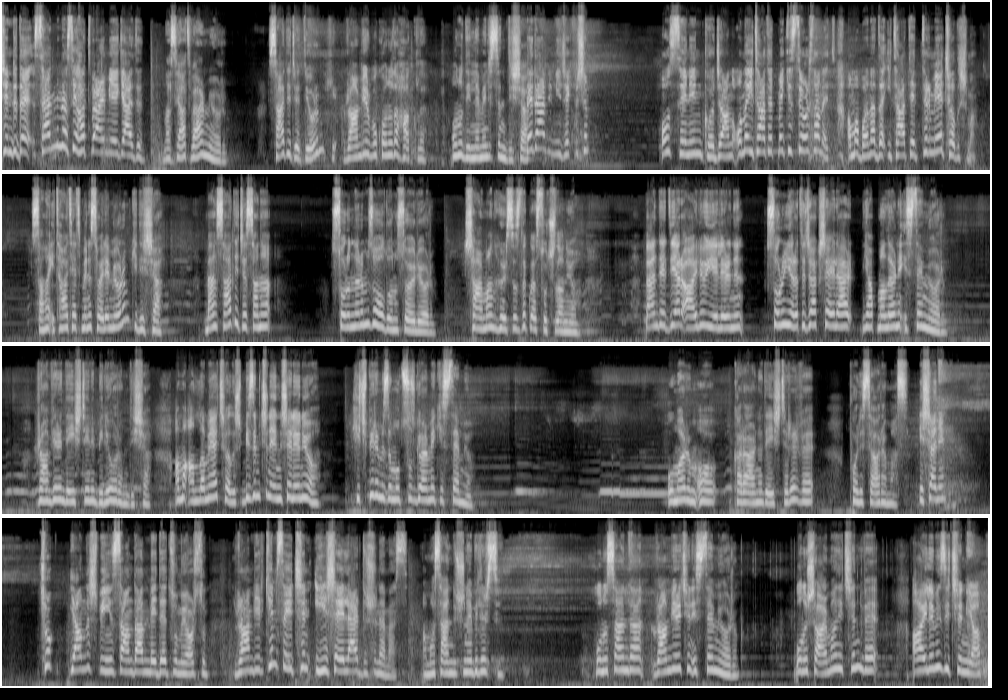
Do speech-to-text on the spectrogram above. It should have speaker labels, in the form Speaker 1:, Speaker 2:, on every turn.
Speaker 1: Şimdi de sen mi nasihat vermeye geldin?
Speaker 2: Nasihat vermiyorum. Sadece diyorum ki Ranvir bu konuda haklı. Onu dinlemelisin Dişa.
Speaker 1: Neden dinleyecekmişim? O senin kocan. Ona itaat etmek istiyorsan et. Ama bana da itaat ettirmeye çalışma.
Speaker 2: Sana itaat etmeni söylemiyorum ki Dişa. Ben sadece sana sorunlarımız olduğunu söylüyorum. Şarman hırsızlıkla suçlanıyor. Ben de diğer aile üyelerinin sorun yaratacak şeyler yapmalarını istemiyorum. Ranvir'in değiştiğini biliyorum Dişa. Ama anlamaya çalış. Bizim için endişeleniyor. Hiçbirimizi mutsuz görmek istemiyor. Umarım o kararını değiştirir ve polisi aramaz.
Speaker 1: İşani. Çok yanlış bir insandan medet umuyorsun. Ranbir kimse için iyi şeyler düşünemez.
Speaker 2: Ama sen düşünebilirsin. Bunu senden Ranvir için istemiyorum. Bunu Şarman için ve ailemiz için yap.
